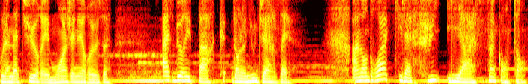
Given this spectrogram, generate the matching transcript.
où la nature est moins généreuse. Asbury Park, dans le New Jersey. Un endroit qu'il a fui il y a 50 ans.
